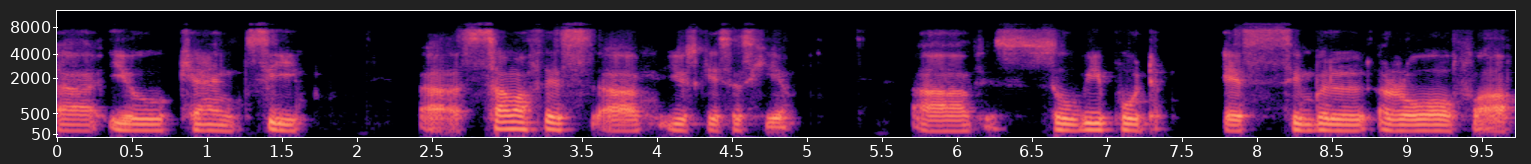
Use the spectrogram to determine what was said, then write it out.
uh, you can see uh, some of these uh, use cases here. Uh, so we put a simple row of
